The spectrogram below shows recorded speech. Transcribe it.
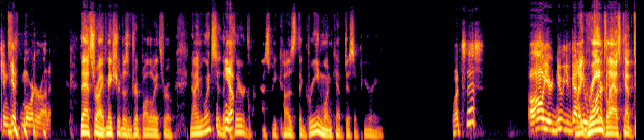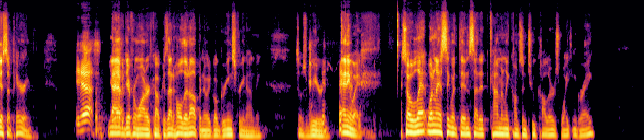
can get mortar on it. That's right. Make sure it doesn't drip all the way through. Now I went to the Yep. clear glass because the green one kept disappearing. What's this? Oh, your new. You've got My a new green water cup. glass kept disappearing. Yes. Yeah, I have a different water cup because I'd hold it up and it would go green screen on me. So it was weird. anyway, so one last thing with thin set, it commonly comes in two colors, white and gray.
